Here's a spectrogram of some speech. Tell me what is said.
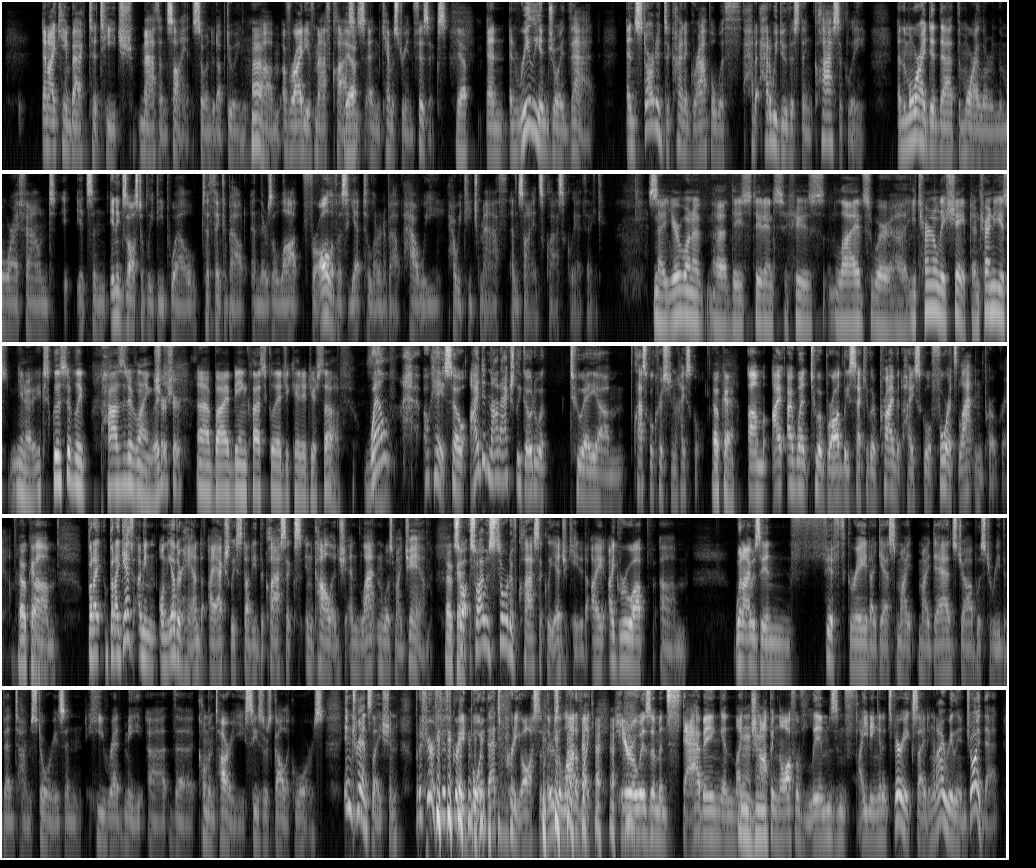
and I came back to teach math and science, so ended up doing Huh. um, a variety of math classes and chemistry and physics Yep. and and really enjoyed that and started to kind of grapple with how do, how do we do this thing classically and the more i did that the more i learned the more i found it's an inexhaustibly deep well to think about and there's a lot for all of us yet to learn about how we how we teach math and science classically i think So- Now you're one of uh, these students whose lives were uh, eternally shaped. I'm trying to use, you know, exclusively positive language sure sure uh, by being classically educated yourself. So- well okay so i did not actually go to a to a um, classical christian high school okay, um, I, I went to a broadly secular private high school for its Latin program. Okay. Um, but I but I guess I mean on the other hand, I actually studied the classics in college, and Latin was my jam. okay, So so I was sort of classically educated. I I grew up um, when I was in fifth grade. I guess my my dad's job was to read the bedtime stories, and he read me uh, the Commentarii, Caesar's Gallic Wars, in translation. But if you're a fifth grade boy, that's pretty awesome. There's a lot of like heroism and stabbing and like Mhm. chopping off of limbs and fighting, and it's very exciting. And I really enjoyed that.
